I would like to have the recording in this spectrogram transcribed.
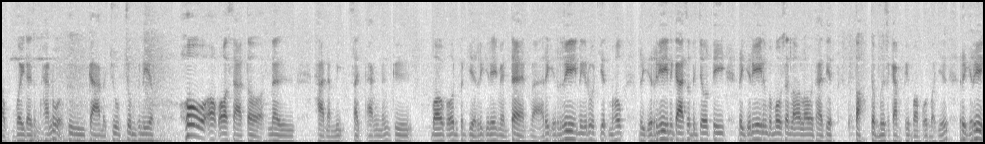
អ្វីដែលសំខាន់នោះគឺការមកជួបជុំគ្នាហូអបអសាតនៅហានាមិសាច់អាំងហ្នឹងគឺ បងប្អូនពិតជារីករាយមែនតើបាទរីករាយនឹងរសជាតិម្ហូបរីករាយនឹងការសិបបញ្ចូលទីរីករាយនឹងប្រម៉ូសិនល្អល្អបន្ថែមទៀតតោះទៅមើលសកម្មភាពបងប្អូនរបស់យើងរីករាយ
